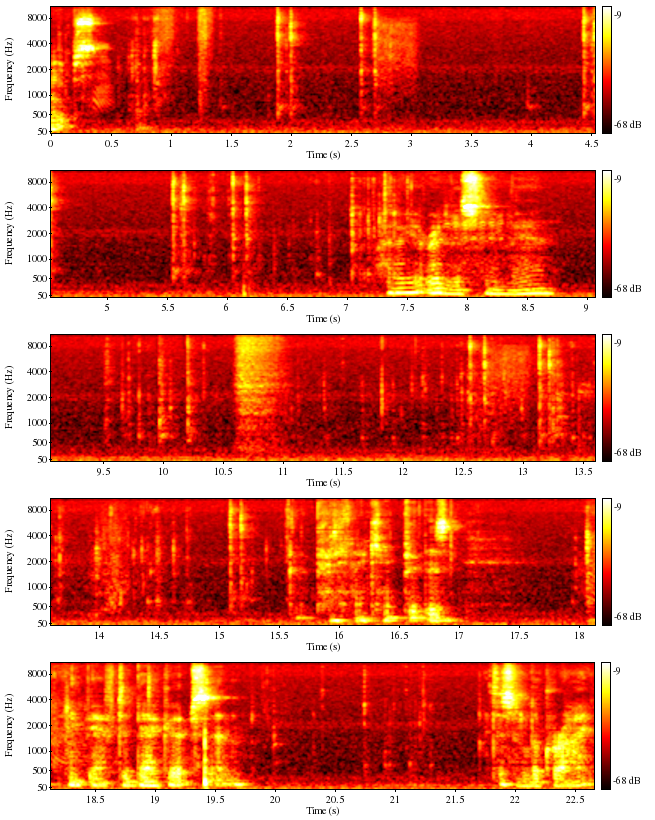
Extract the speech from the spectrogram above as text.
Oops. How do I get rid of this thing, man? I can't put this. I think I have to back up some. It doesn't look right.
